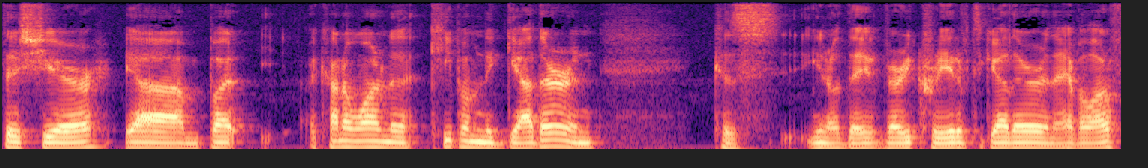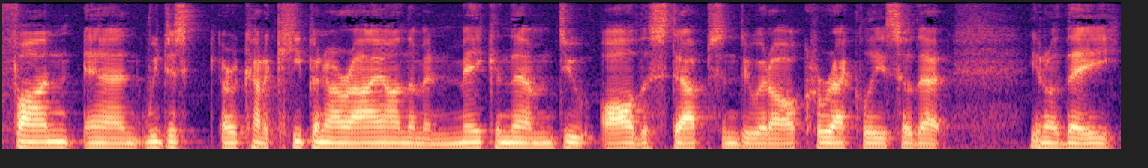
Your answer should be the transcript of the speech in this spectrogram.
this year, um, but I kind of wanted to keep them together and because you know they're very creative together and they have a lot of fun and we just are kind of keeping our eye on them and making them do all the steps and do it all correctly so that you know they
